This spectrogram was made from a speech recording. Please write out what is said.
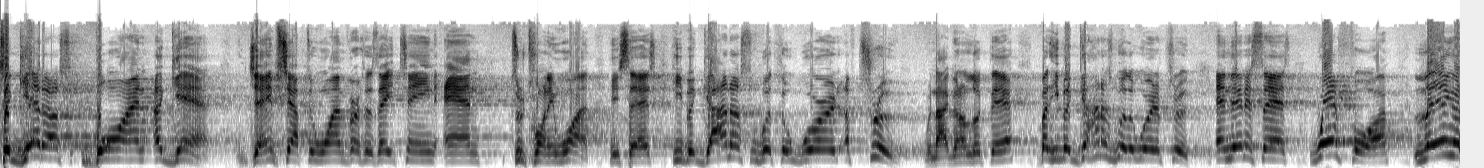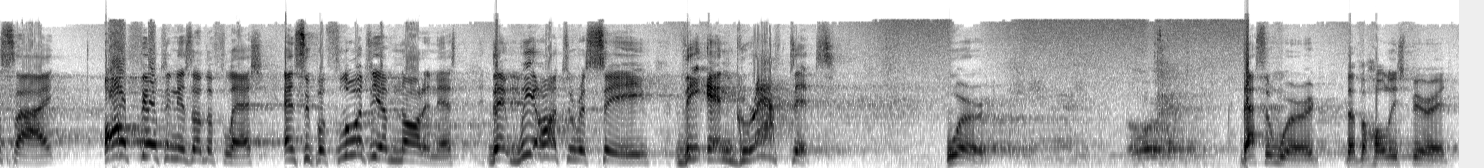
to get us born again. In James chapter 1, verses 18 and through 21, he says, He begot us with the word of truth. We're not going to look there, but He begot us with the word of truth. And then it says, Wherefore, laying aside all filthiness of the flesh and superfluity of naughtiness, that we ought to receive the engrafted word. That's the word that the Holy Spirit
